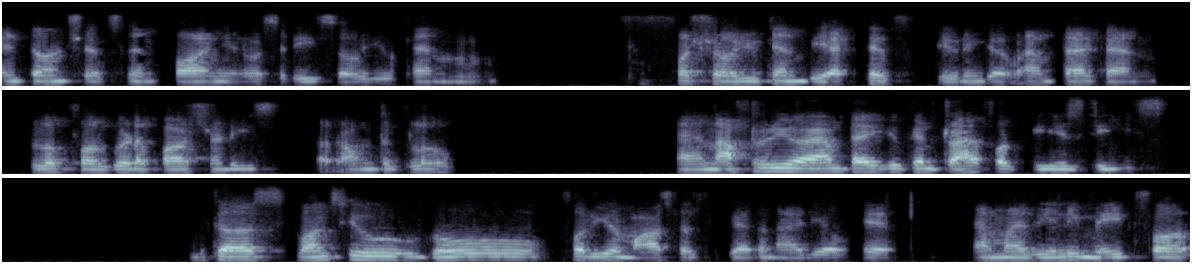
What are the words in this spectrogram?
internships in foreign universities. So you can, for sure, you can be active during your MTech and look for good opportunities around the globe. And after your MTech, you can try for PhDs because once you go for your master's, you get an idea. Okay, am I really made for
